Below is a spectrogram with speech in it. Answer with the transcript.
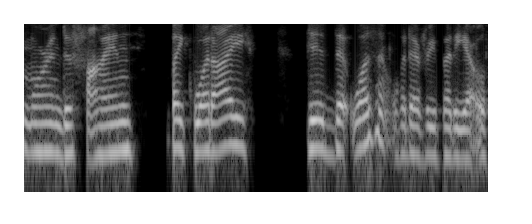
more and define like what I did that wasn't what everybody else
